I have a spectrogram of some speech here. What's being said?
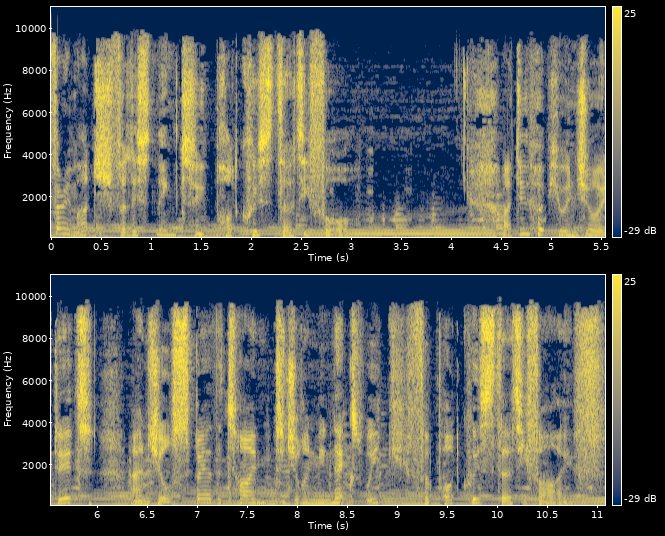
Very much for listening to PodQuiz 34. I do hope you enjoyed it, and you'll spare the time to join me next week for PodQuiz 35.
